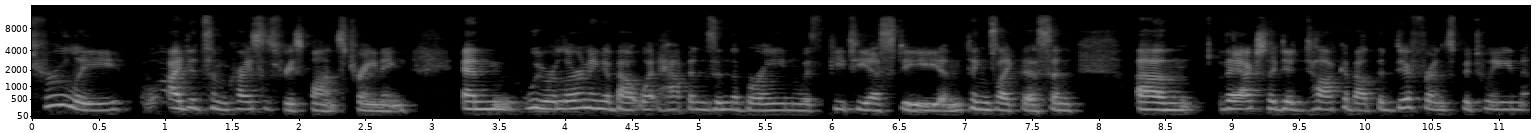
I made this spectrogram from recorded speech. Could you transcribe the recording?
truly, I did some crisis response training, and we were learning about what happens in the brain with PTSD and things like this. And um, they actually did talk about the difference between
